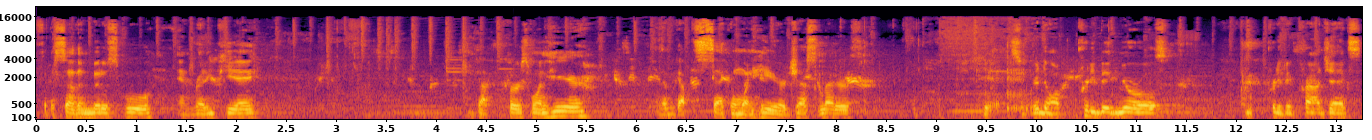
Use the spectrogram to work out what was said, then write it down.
for the Southern Middle School in Reading, PA. We got the first one here, and then we got the second one here, just letters. Yeah, so we're doing pretty big murals, pretty big projects,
